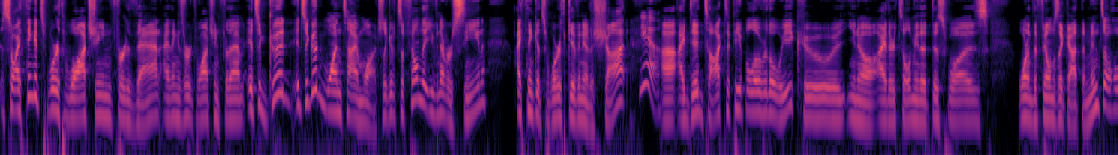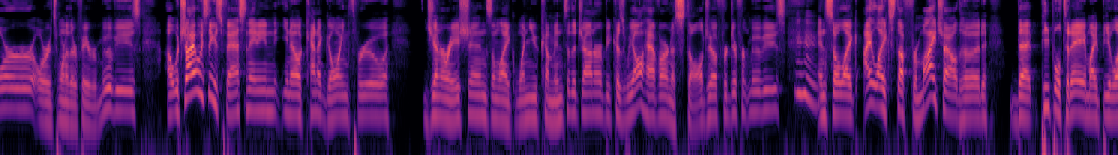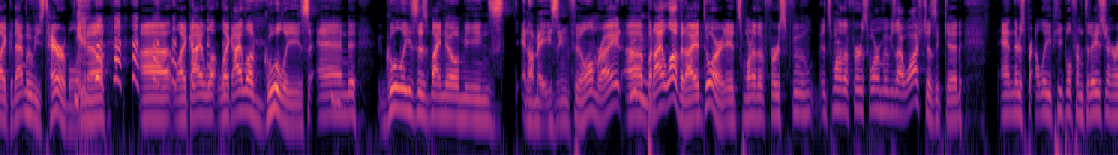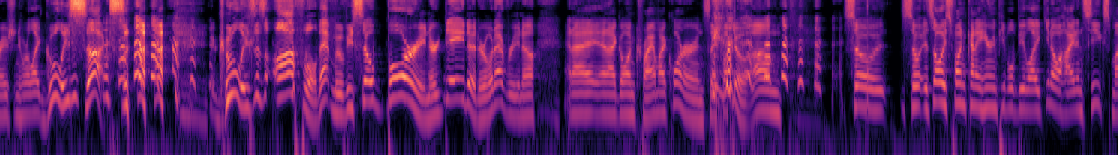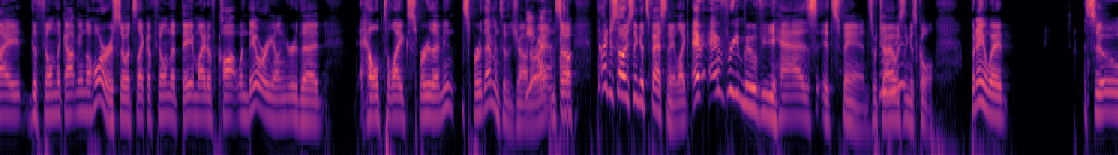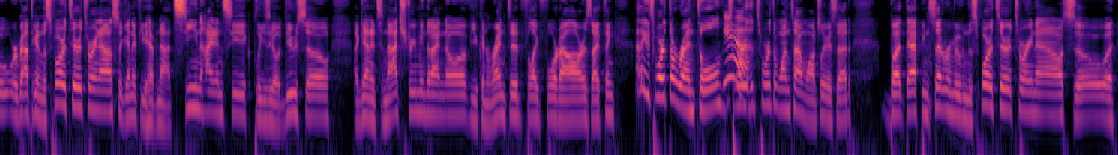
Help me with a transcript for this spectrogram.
so I think it's worth watching for that. I think it's worth watching for them. It's a good it's a good one time watch. Like if it's a film that you've never seen, I think it's worth giving it a shot. Yeah. Uh, I did talk to people over the week who, you know, either told me that this was one of the films that got them into horror or it's one of their favorite movies, uh, which I always think is fascinating, you know, kind of going through generations and like when you come into the genre because we all have our nostalgia for different movies. Mhm. And so like I like stuff from my childhood that people today might be like that movie's terrible, you know? uh like I lo- like I love Ghoulies and Ghoulies is by no means an amazing film, right? Uh Mhm. but I love it. I adore it. It's one of the first fu- it's one of the first horror movies I watched as a kid. And there's probably people from today's generation who are like, Ghoulies sucks. Ghoulies is awful. That movie's so boring or dated or whatever, you know. And I and I go and cry in my corner and say fuck you. Um, so so it's always fun kind of hearing people be like, you know, hide and seek's my the film that got me in the horror. So it's like a film that they might have caught when they were younger that helped like spur them in spur them into the genre, right? And so I just always think it's fascinating. Like ev- every movie has its fans, which I always Mhm. think is cool. But anyway, so we're about to get in the spoiler territory now. So again, if you have not seen Hide and Seek, please go do so. Again, it's not streaming that I know of. You can rent it for like four dollars. I think I think it's worth the rental. It's Yeah. worth, it's worth a one time watch, like I said. But that being said, we're moving to spoiler territory now. So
